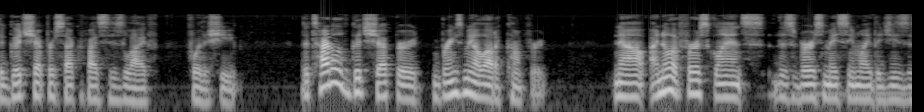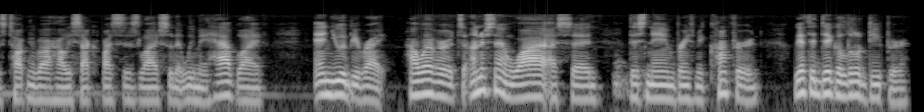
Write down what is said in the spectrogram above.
The Good Shepherd sacrifices his life for the sheep. The title of Good Shepherd brings me a lot of comfort. Now, I know at first glance this verse may seem like that Jesus is talking about how he sacrifices his life so that we may have life, and you would be right. However, to understand why I said this name brings me comfort, we have to dig a little deeper.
